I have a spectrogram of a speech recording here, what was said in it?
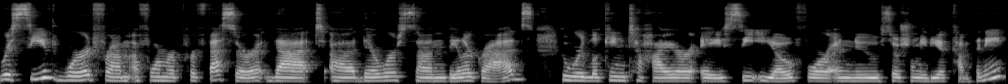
received word from a former professor that uh, there were some Baylor grads who were looking to hire a CEO for a new social media company.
